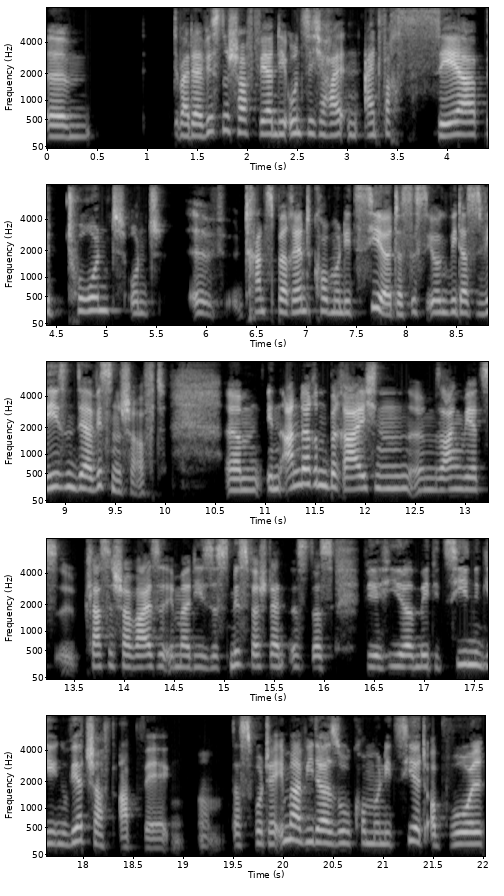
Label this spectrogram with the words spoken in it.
ähm, bei der Wissenschaft werden die Unsicherheiten einfach sehr betont und äh, transparent kommuniziert. Das ist irgendwie das Wesen der Wissenschaft. Ähm, in anderen Bereichen ähm, sagen wir jetzt äh, klassischerweise immer dieses Missverständnis, dass wir hier Medizin gegen Wirtschaft abwägen. Ähm, das wurde ja immer wieder so kommuniziert, obwohl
